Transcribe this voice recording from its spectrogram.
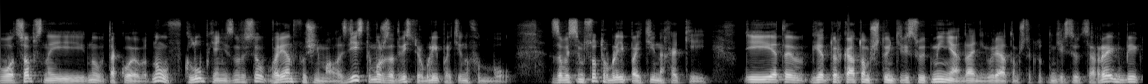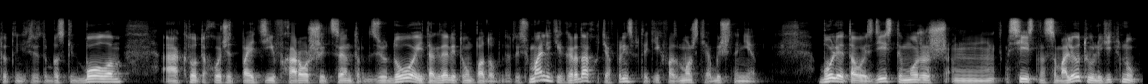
Вот, собственно, и, ну, такое вот. Ну, в клуб, я не знаю, то есть, ну, вариантов очень мало. Здесь ты можешь за 200 рублей пойти на футбол, за 800 рублей пойти на хоккей. И это я только о том, что интересует меня, да, не говоря о том, что кто-то интересуется регби, кто-то интересуется баскетболом, а кто-то хочет пойти в хороший центр дзюдо и так далее и тому подобное. То есть, в маленьких городах у тебя, в принципе, таких возможностей обычно нет. Более того, здесь ты можешь сесть на самолет и улететь ну,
